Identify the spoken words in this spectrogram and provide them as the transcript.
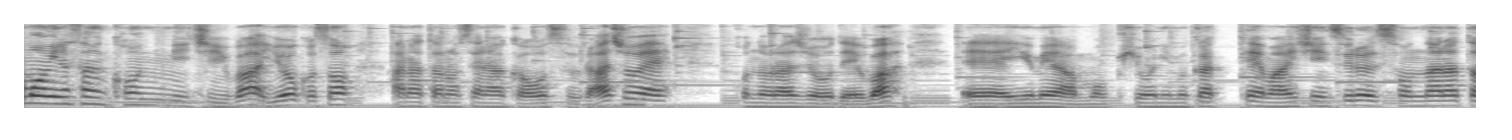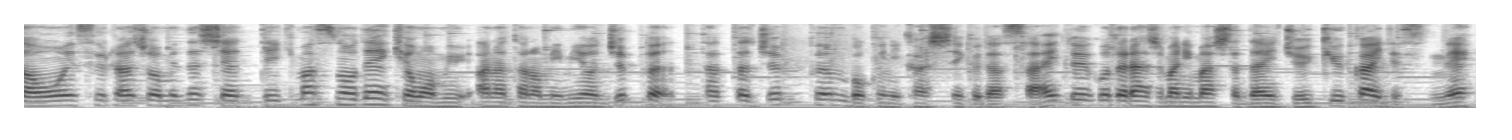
うも皆さん、こんにちは。ようこそ、あなたの背中を押すラジオへ。このラジオでは、えー、夢は目標に向かって邁進する、そんなあなたを応援するラジオを目指してやっていきますので、今日もあなたの耳を10分、たった10分僕に貸してください。ということで始まりました。第19回ですね。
